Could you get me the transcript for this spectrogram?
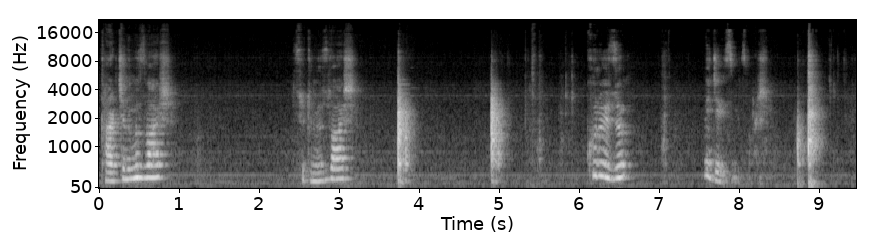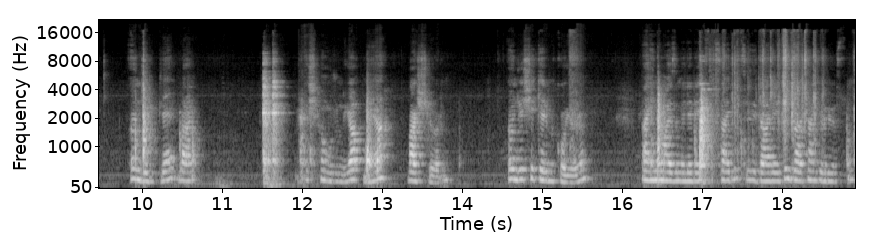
Tarçınımız var. Sütümüz var. Kuru üzüm ve cevizimiz var. Öncelikle ben dış hamurunu yapmaya başlıyorum. Önce şekerimi koyuyorum. Ben yine malzemeleri saydım. Siz idare edin. Zaten görüyorsunuz.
